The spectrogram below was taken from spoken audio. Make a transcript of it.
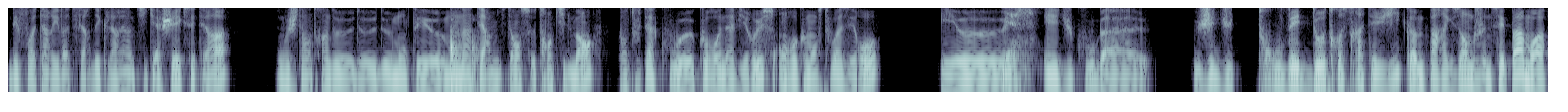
Des fois, tu arrives à te faire déclarer un petit cachet, etc. Donc, j'étais en train de, de- de monter euh, mon intermittence euh, tranquillement. Quand tout à coup, euh, coronavirus, on recommence tout à zéro. Et, euh, Yes. et du coup, bah, j'ai dû trouver d'autres stratégies, comme par exemple, je ne sais pas moi,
